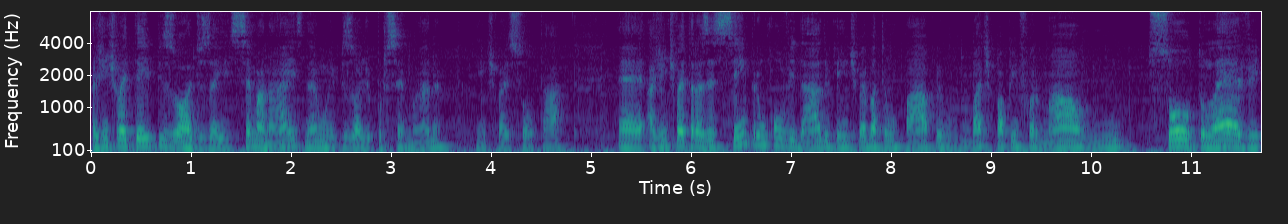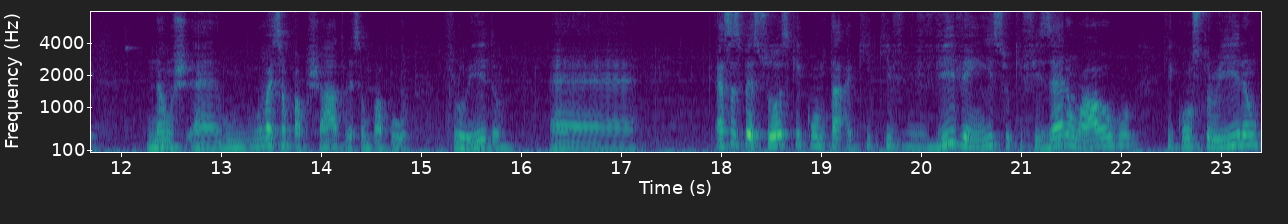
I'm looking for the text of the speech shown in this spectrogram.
a gente vai ter episódios aí semanais, né, um episódio por semana a gente vai soltar. É, a gente vai trazer sempre um convidado que a gente vai bater um papo, um bate-papo informal, solto, leve. Não, é, não vai ser um papo chato, vai ser um papo fluido. É, essas pessoas que, conta, que, que, vivem isso, que fizeram algo, que construíram,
